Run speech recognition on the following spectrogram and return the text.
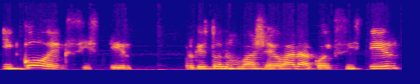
y coexistir, porque esto nos va a llevar a coexistir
